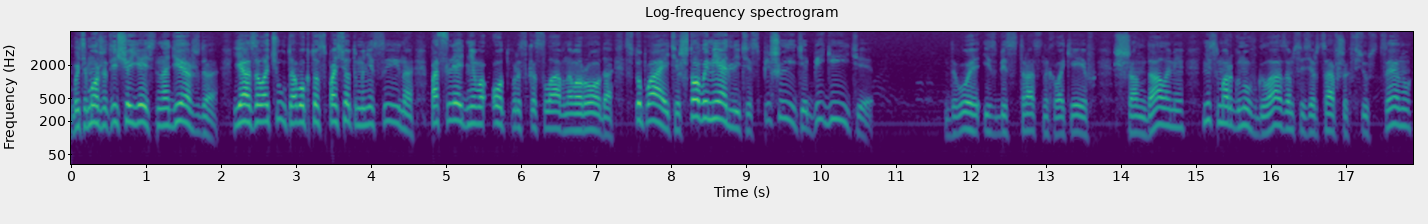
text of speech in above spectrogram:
Быть может, еще есть надежда. Я озолочу того, кто спасет мне сына, последнего отпрыска славного рода. Ступайте, что вы медлите? Спешите, бегите!» Двое из бесстрастных лакеев с шандалами, не сморгнув глазом созерцавших всю сцену,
